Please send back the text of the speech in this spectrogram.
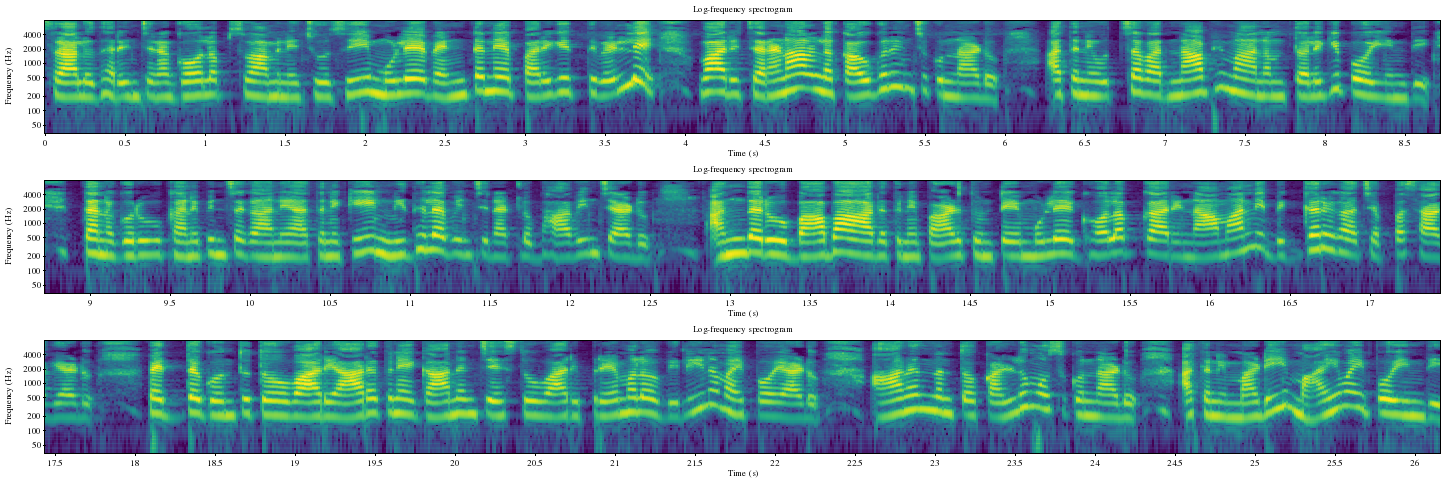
వస్త్రాలు ధరించిన గోలప్ స్వామిని చూసి ములే వెంటనే పరిగెత్తి వెళ్ళి వారి చరణాలను కౌగులించుకున్నాడు. అతని ఉత్సవర్ణాభిమానం తొలగిపోయింది. తన గురువు కనిపించగానే అతనికి నిధి లభించినట్లు భావించాడు. అందరూ బాబా ఆరతిని పాడుతుంటే ములే గోలప్ గారి నామాన్ని బిగ్గరగా చెప్పసాగాడు. పెద్ద గొంతుతో వారి ఆరతినే గానం చేస్తూ వారి ప్రేమలో విలీనమైపోయాడు. ఆనందంతో కళ్ళు మూసుకున్నాడు. అతని మడి మాయమైపోయింది.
